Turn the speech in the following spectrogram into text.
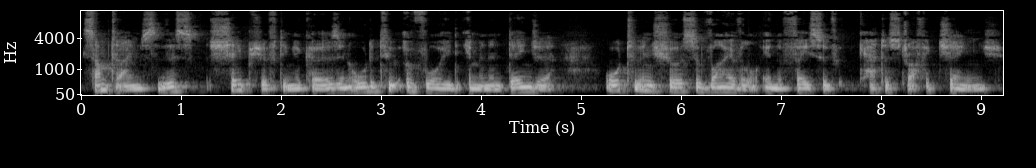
Sometimes this shapeshifting occurs in order to avoid imminent danger or to ensure survival in the face of catastrophic change.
